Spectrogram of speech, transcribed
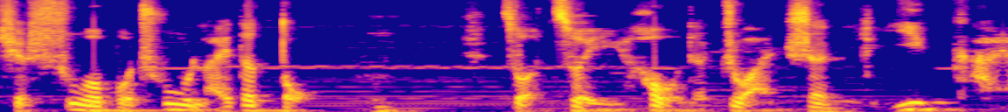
却说不出来的懂，做最后的转身离开。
